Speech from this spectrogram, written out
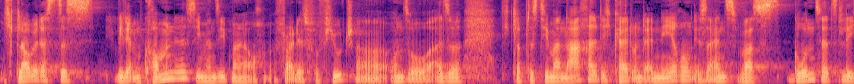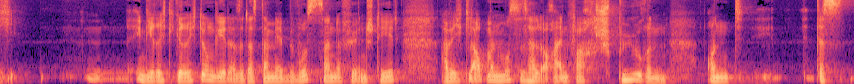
ich glaube, dass das wieder im Kommen ist. Ich meine, sieht man ja auch Fridays for Future und so. Also ich glaube, das Thema Nachhaltigkeit und Ernährung ist eins, was grundsätzlich in die richtige Richtung geht, also dass da mehr Bewusstsein dafür entsteht. Aber ich glaube, man muss es halt auch einfach spüren. Und das,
